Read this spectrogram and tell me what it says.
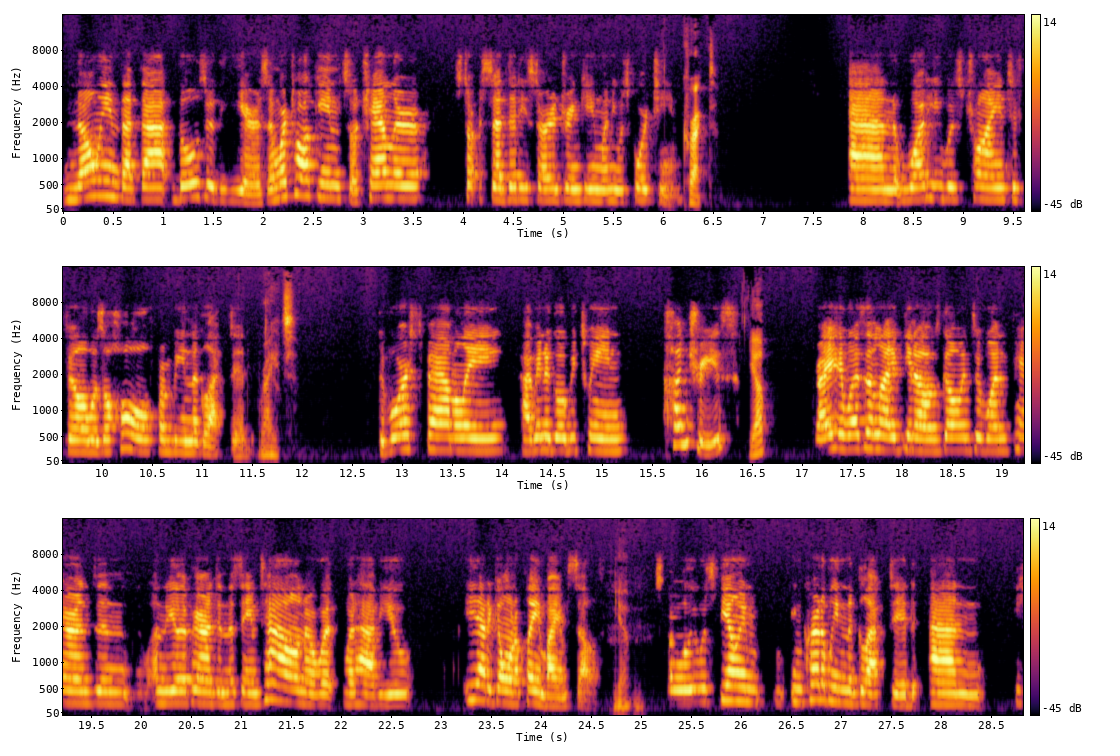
knowing that that those are the years, and we're talking. So Chandler said that he started drinking when he was 14. Correct. And what he was trying to fill was a hole from being neglected. Right. Divorced family, having to go between countries. Yep. Right. It wasn't like you know I was going to one parent and, and the other parent in the same town or what what have you he had to go on a plane by himself. Yeah. Mm-hmm. So he was feeling incredibly neglected and he,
